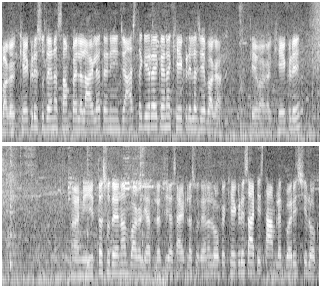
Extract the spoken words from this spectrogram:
बघा खेकडे सुद्धा आहे ना संपायला लागल्यात आणि जास्त गिरायक आहे ना खेकडेलाच आहे बघा. ते बघा खेकडे. आणि इथं सुद्धा आहे ना बघा घेतलं या साईडला सुद्धा आहे ना लोक खेकडेसाठीच थांबल्यात बरीचशी लोक.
